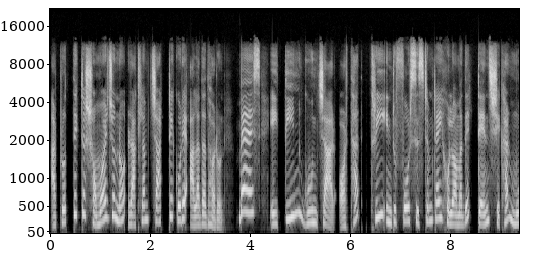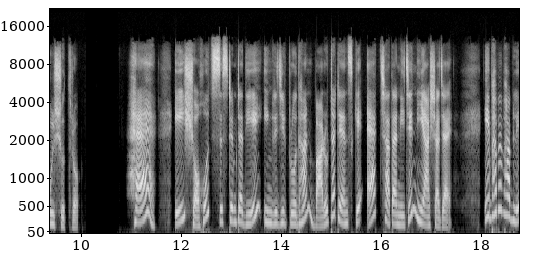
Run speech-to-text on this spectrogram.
আর প্রত্যেকটা সময়ের জন্য রাখলাম চারটে করে আলাদা ধরন। ব্যাস, এই তিন গুণ চার, অর্থাৎ থ্রি ইন্টু ফোর সিস্টেমটাই হলো আমাদের টেন্স শেখার মূল সূত্র। হ্যাঁ এই সহজ সিস্টেমটা দিয়েই ইংরেজির প্রধান বারোটা টেন্সকে এক ছাতার নিচে নিয়ে আসা যায়। এভাবে ভাবলে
